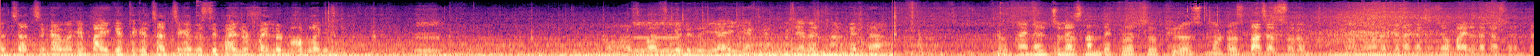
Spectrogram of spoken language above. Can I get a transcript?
আর চার চাকা আমাকে বাইকের থেকে চার চাকা বেশি পাইলট পাইলট ভাব লাগে। তো ফাইনালি চলে আসলাম, দেখতে পাচ্ছ, ফিরোজ মোটরস বাজার শোরুম। তোমাদেরকে বাইরে দেখা শোরুমটা।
